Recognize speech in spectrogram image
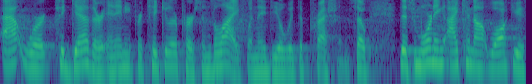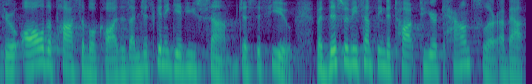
at work together in any particular person's life when they deal with depression. So this morning, I cannot walk you through all the possible causes. I'm just going to give you some, just a few. But but this would be something to talk to your counselor about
